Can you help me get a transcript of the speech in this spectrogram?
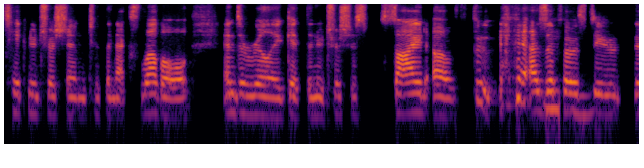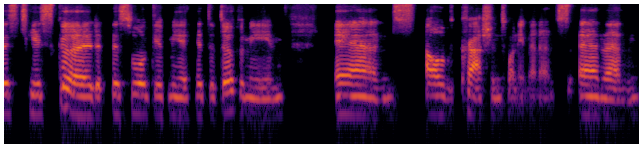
take nutrition to the next level and to really get the nutritious side of food as mm-hmm. opposed to this tastes good this will give me a hit of dopamine and i'll crash in 20 minutes and then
